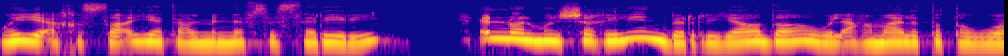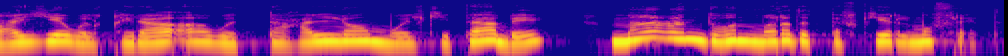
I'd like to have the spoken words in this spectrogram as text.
وهي أخصائية علم النفس السريري إنه المنشغلين بالرياضة والأعمال التطوعية والقراءة والتعلم والكتابة ما عندهم مرض التفكير المفرط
